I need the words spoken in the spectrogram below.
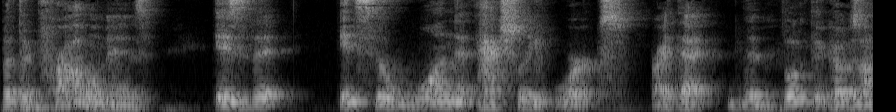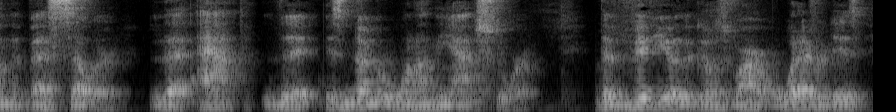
But the problem is, is that it's the one that actually works, right? That the book that goes on the bestseller, the app that is number one on the app store, the video that goes viral, whatever it is,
